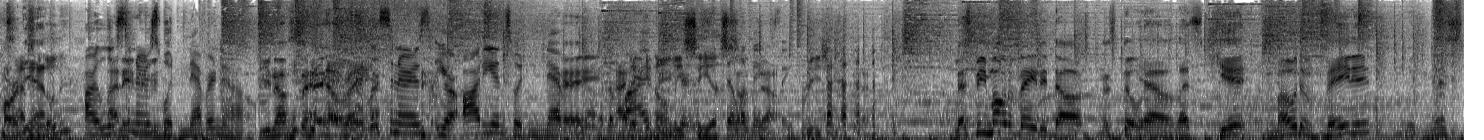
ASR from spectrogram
Party Absolutely. animal. Our I need to listeners be- would never know. You know what I'm saying? Your listeners, your audience would never Hey, know. The I- vibe They can only is see us. Still No doubt. amazing. Appreciate that. Let's be motivated, dog. Let's do it. Yo, let's get motivated with Miss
